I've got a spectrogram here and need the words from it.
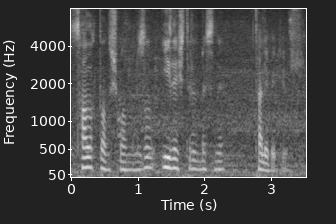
sağlık danışmanımızın iyileştirilmesini talep ediyoruz.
